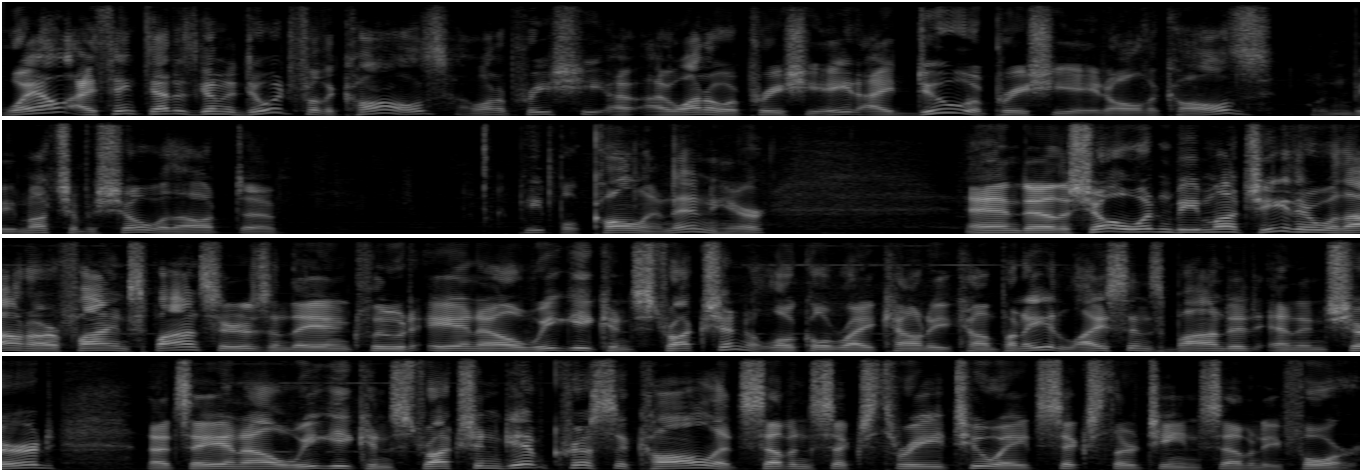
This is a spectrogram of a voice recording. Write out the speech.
Well, I think that is going to do it for the calls. I want to appreciate. I, I want to appreciate. I do appreciate all the calls. Wouldn't be much of a show without uh, people calling in here. And uh, the show wouldn't be much either without our fine sponsors, and they include A&L Weege Construction, a local Wright County company, licensed, bonded, and insured. That's A&L Weege Construction. Give Chris a call at 763-286-1374.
